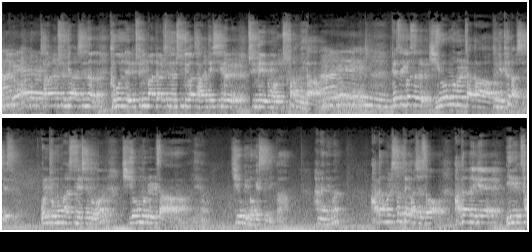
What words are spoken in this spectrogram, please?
아멘. 잘 준비하시는 그분 주님 맞이할 수 있는 준비가 잘 되시기를 주님의 이름으로 축원합니다. 아멘. 그래서 이것을 기업물을 짜다 그렇게 표현할 수 있겠어요. 오늘 본문 말씀의 제목은 기업물을 짜네요. 기업이 뭐겠습니까? 하나님은 아담을 선택하셔서 아담에게 이 사-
